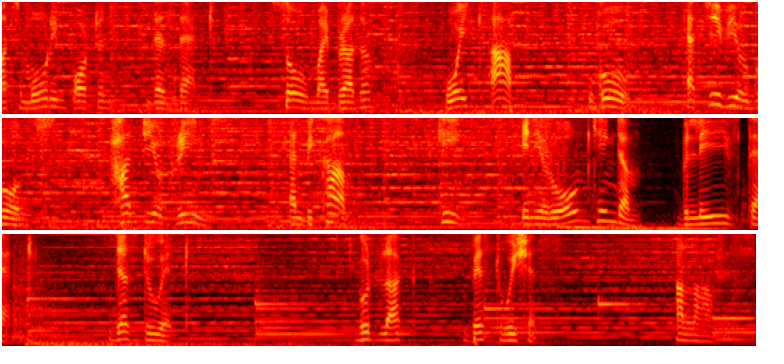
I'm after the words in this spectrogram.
much more important than that. So, my brother Wake up. Go. Achieve your goals. Hunt your dreams. And become king in your own kingdom. Believe that. Just do it. Good luck. Best wishes. Allah Hafiz.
